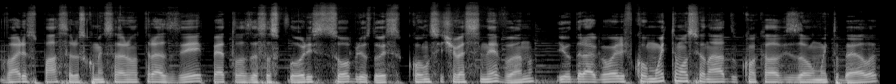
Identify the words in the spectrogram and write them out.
vários pássaros começaram a trazer pétalas dessas flores sobre os dois, como se estivesse nevando. E o dragão ele ficou muito emocionado com aquela visão muito bela.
